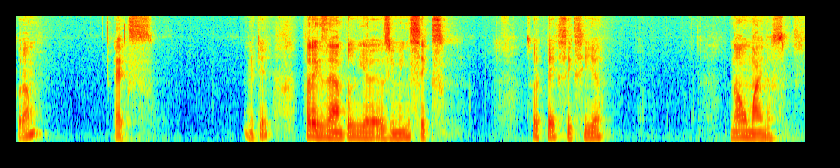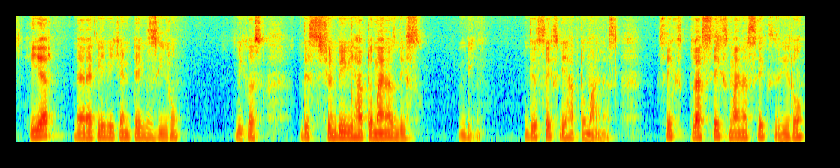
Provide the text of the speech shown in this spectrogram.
from x. Okay? For example we are assuming 6 so take 6 here. Now minus. Here directly we can take 0 because this should be we have to minus this d. This 6 we have to minus. 6 plus 6 minus 6 0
